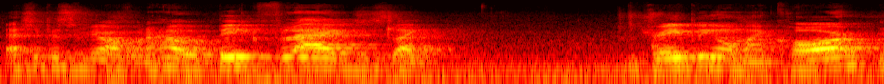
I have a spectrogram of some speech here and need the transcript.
That shit pisses me off when I have a big flag just like draping on my car.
